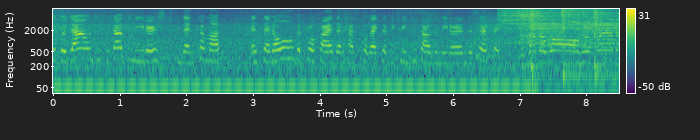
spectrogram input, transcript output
Will go down to 2,000 meters, then come up and send all the profile that has collected between 2,000 meter and the surface.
